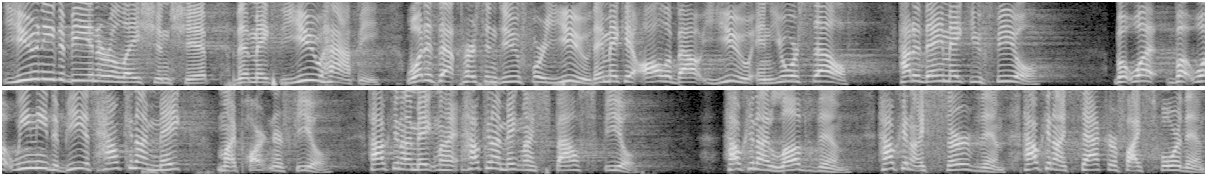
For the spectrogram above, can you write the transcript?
you need to be in a relationship that makes you happy. What does that person do for you? They make it all about you and yourself. How do they make you feel? But what, but what we need to be is how can I make my partner feel? How can I make my, how can I make my spouse feel? How can I love them? How can I serve them? How can I sacrifice for them?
